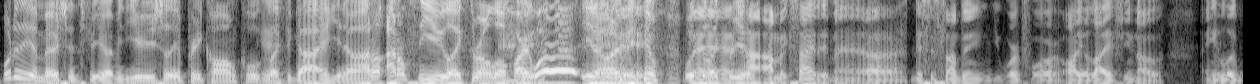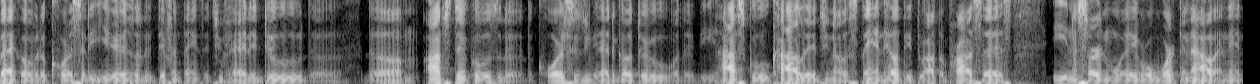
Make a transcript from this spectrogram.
What are the emotions for you? I mean, you're usually a pretty calm, cool, collected guy. You know, I don't, I don't see you like throwing a little party. You know what I mean? What's it like for you? I, I'm excited, man. Uh, this is something you work for all your life, you know, and you look back over the course of the years of the different things that you've had to do, the the um, obstacles, the the courses you had to go through, whether it be high school, college, you know, staying healthy throughout the process. eating a certain way, we're working out, and then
